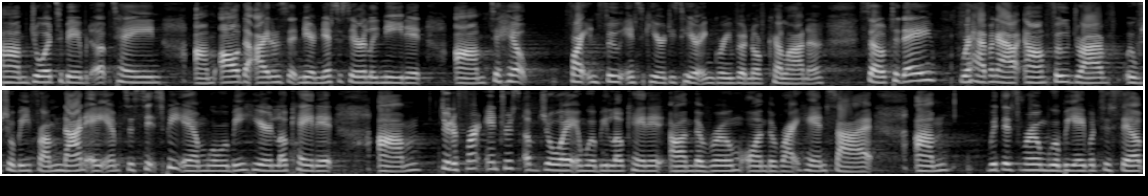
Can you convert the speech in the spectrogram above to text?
um, Joy to be able to obtain um, all the items that they're necessarily needed um, to help fighting food insecurities here in Greenville, North Carolina. So today we're having our um, food drive, which will be from 9 a.m. to 6 p.m., where we'll be here located um, through the front entrance of Joy, and we'll be located on the room on the right-hand side. Um, with this room, we'll be able to sell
